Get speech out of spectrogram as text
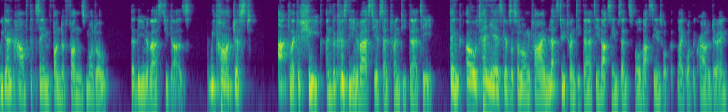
We don't have the same fund of funds model that the university does. We can't just act like a sheep and because the university have said 2030 think oh 10 years gives us a long time let's do 2030 that seems sensible that seems what like what the crowd are doing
